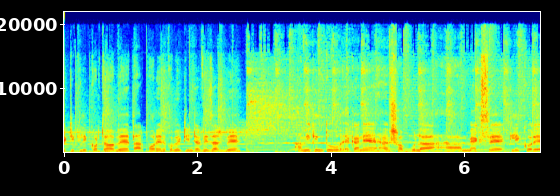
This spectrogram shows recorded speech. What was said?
একটি ক্লিক করতে হবে, তারপর এরকম একটি ইন্টারফেস আসবে। আমি কিন্তু এখানে সবগুলা ম্যাক্সে ক্লিক করে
